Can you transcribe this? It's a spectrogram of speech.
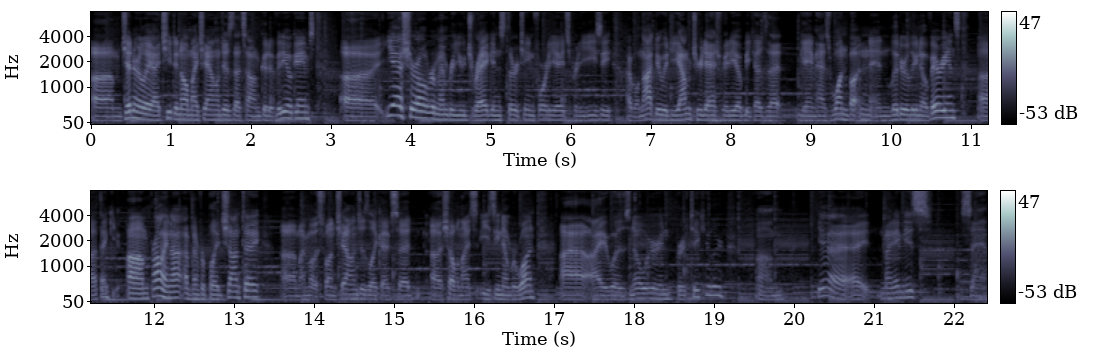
Um, generally, I cheat in all my challenges. That's how I'm good at video games. Uh, yeah, sure, I'll remember you. Dragons 1348 is pretty easy. I will not do a Geometry Dash video because that game has one button and literally no variants. Uh, thank you. Um, probably not. I've never played Shantae. Uh, my most fun challenges, like I've said, uh, Shovel Knight's easy number one. I was nowhere in particular. Um, yeah, I, my name is Sam.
